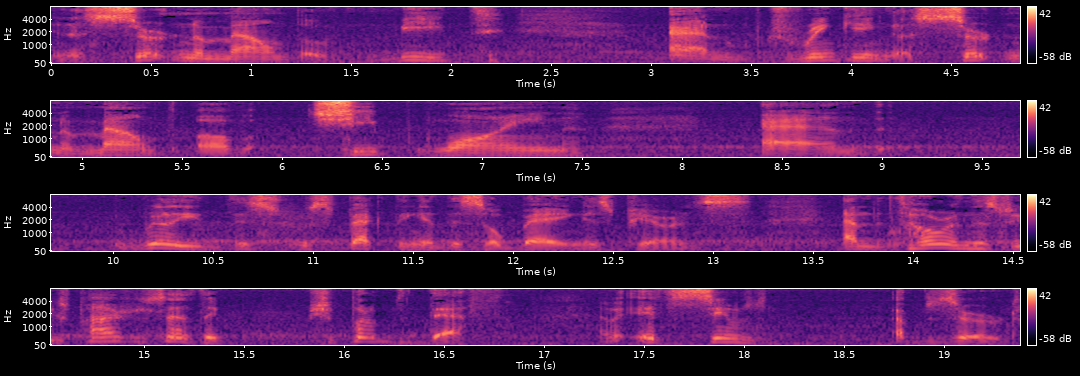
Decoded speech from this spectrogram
in a certain amount of meat, and drinking a certain amount of cheap wine, and really disrespecting and disobeying his parents. And the Torah in this week's parsha says they should put him to death. I mean, it seems absurd,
